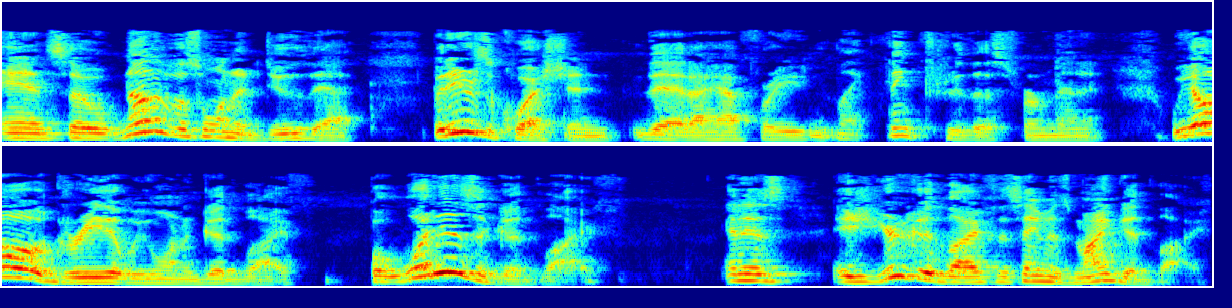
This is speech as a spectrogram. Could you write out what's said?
And so none of us want to do that. But here's a question that I have for you. Like think through this for a minute. We all agree that we want a good life, but what is a good life? And is is your good life the same as my good life?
